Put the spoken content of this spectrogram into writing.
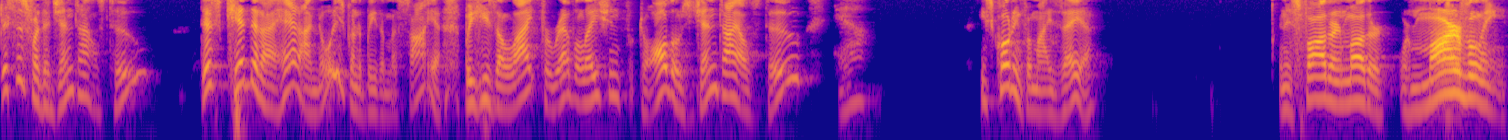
This is for the Gentiles too. This kid that I had, I know he's going to be the Messiah, but he's a light for revelation for, to all those Gentiles too. Yeah. He's quoting from Isaiah. And his father and mother were marveling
